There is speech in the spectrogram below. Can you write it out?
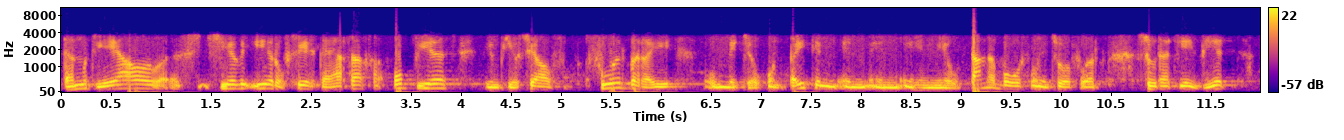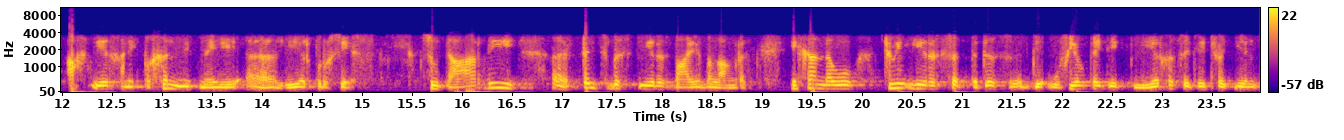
dan moet jy al 7 uur of 6:30 op wees en jouself voorberei om met jou ontbyt en en en en jou tandeborsel en so voort sodat jy weet 8 uur gaan ek begin met my uh, leerproses. So daardie uh, tydsbestuur is baie belangrik. Ek gaan nou 2 ure sit. Dit is die hoeveel tyd ek neergesit het vir een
